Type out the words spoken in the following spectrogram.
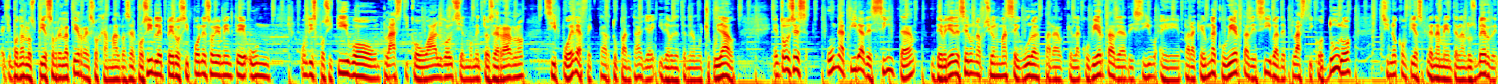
hay que poner los pies sobre la tierra. Eso jamás va a ser posible. Pero si pones obviamente un, un dispositivo, un plástico o algo, si al momento de cerrarlo, sí puede afectar tu pantalla y debes de tener mucho cuidado. Entonces, una tira de cinta debería de ser una opción más segura para que la cubierta de adhesivo, eh, para que una cubierta adhesiva de plástico duro, si no confías plenamente en la luz verde.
